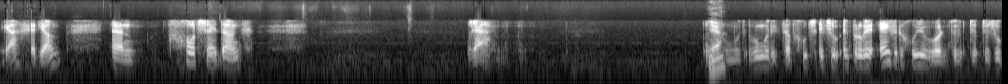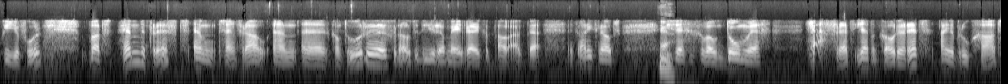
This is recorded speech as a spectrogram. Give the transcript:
Ja, Gert-Jan. En godzijdank, ja, Ja? Hoe, moet, hoe moet ik dat goed... Ik, zoek, ik probeer even de goede woorden te, te, te zoeken hiervoor. Wat hem betreft, en zijn vrouw en eh, kantoorgenoten die er aan meewerken... Paul Akda en Carrie Knoops, Ja. die zeggen gewoon domweg... Ja, Fred, je hebt een code red aan je broek gehad.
